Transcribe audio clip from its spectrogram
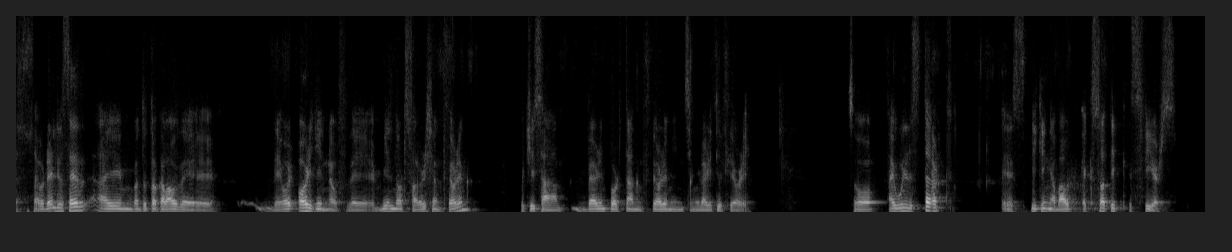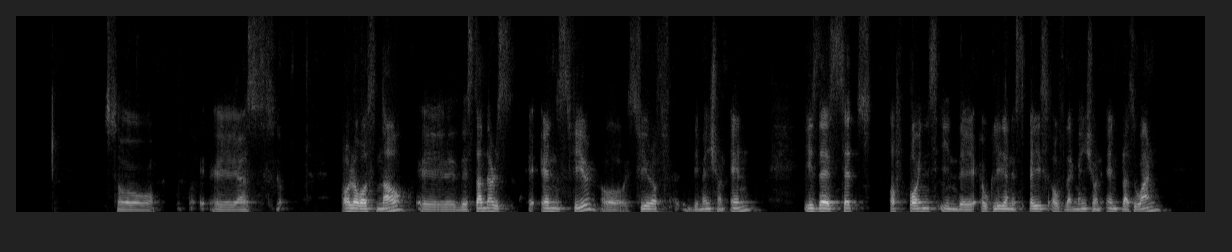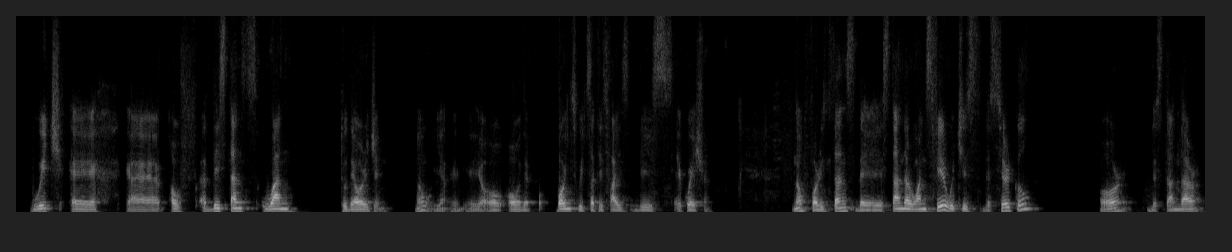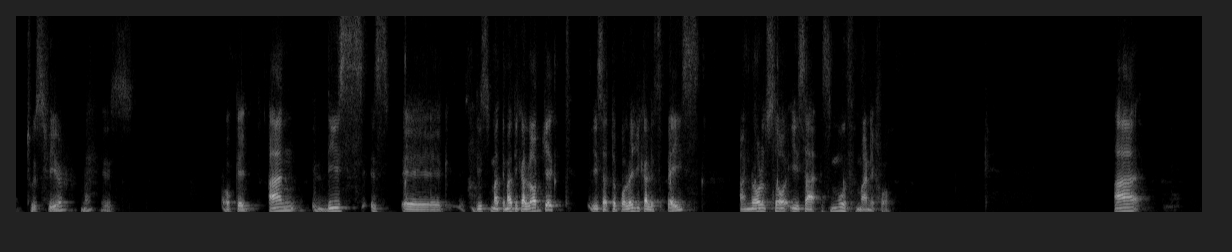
as Aurelio said, I'm going to talk about the, the origin of the Milnor's fibration theorem, which is a very important theorem in singularity theory. So I will start uh, speaking about exotic spheres. So uh, as all of us know, uh, the standard n sphere or sphere of dimension n is the set of points in the Euclidean space of dimension n plus 1, which uh, uh, of a distance 1 to the origin, no, yeah, or, or, the points which satisfies this equation. No, for instance, the standard one sphere, which is the circle, or the standard two sphere no, is okay. And this is uh, this mathematical object is a topological space and also is a smooth manifold. Uh,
